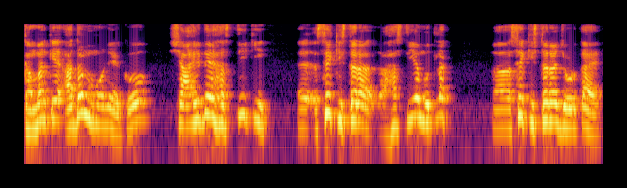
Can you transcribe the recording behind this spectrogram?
कमर के अदम होने को शाहिद हस्ती की से किस तरह हस्ती मुतलक से किस तरह जोड़ता है?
